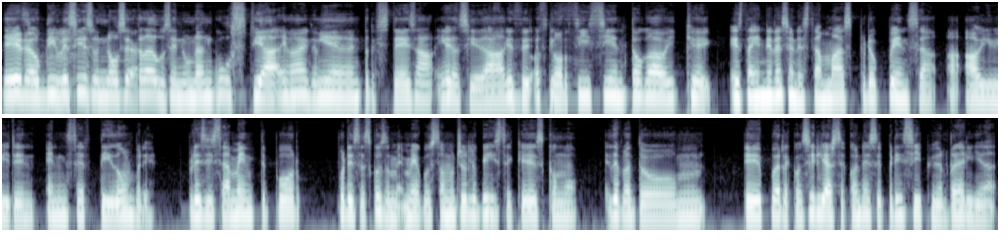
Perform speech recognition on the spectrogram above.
Pero dime si eso no se traduce en una angustia, en miedo, en tristeza, en ansiedad. Es, es que sí siento, Gaby, que esta generación está más propensa a, a vivir en, en incertidumbre, precisamente por, por esas cosas. Me, me gusta mucho lo que dijiste, que es como de pronto mm, eh, poder reconciliarse con ese principio en realidad.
